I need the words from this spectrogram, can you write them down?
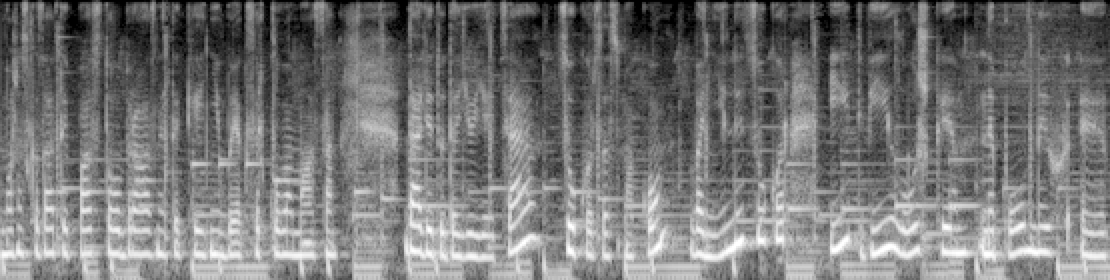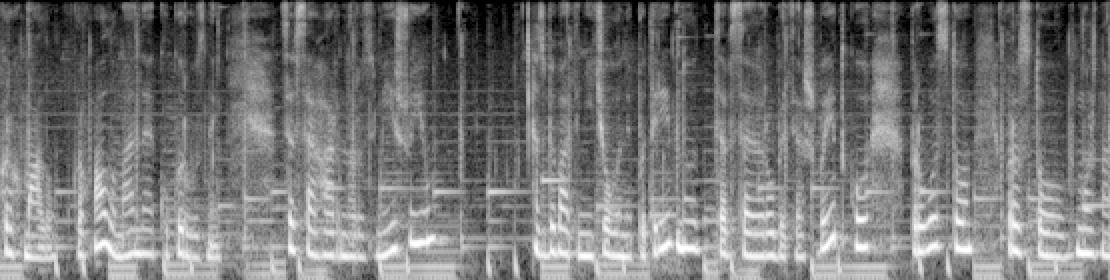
можна сказати, пастообразний, такий, ніби як сиркова маса. Далі додаю яйце, цукор за смаком, ванільний цукор і 2 ложки неповних крохмалу. Крохмал у мене кукурузний. Це все гарно розмішую. Збивати нічого не потрібно, це все робиться швидко, просто просто можна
